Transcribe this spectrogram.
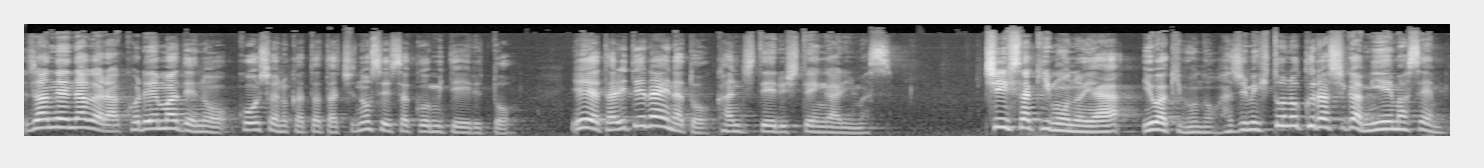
残念ながら、これまでの候補者の方たちの政策を見ていると、やや足りてないなと感じている視点があります。小さき者や弱き者、はじめ人の暮らしが見えません。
